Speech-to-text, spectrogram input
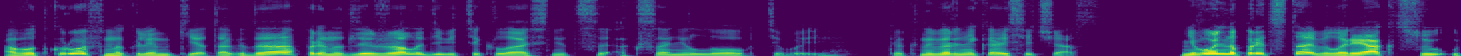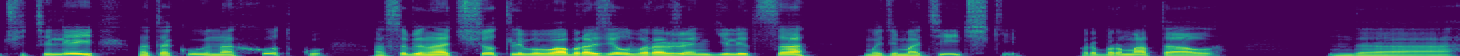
А вот кровь на клинке тогда принадлежала девятикласснице Оксане Локтевой, как наверняка и сейчас. Невольно представил реакцию учителей на такую находку, особенно отчетливо вообразил выражение лица математички, пробормотал. Да,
